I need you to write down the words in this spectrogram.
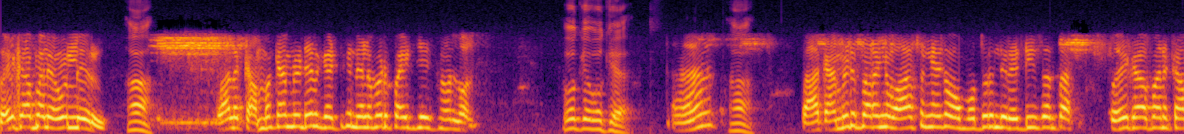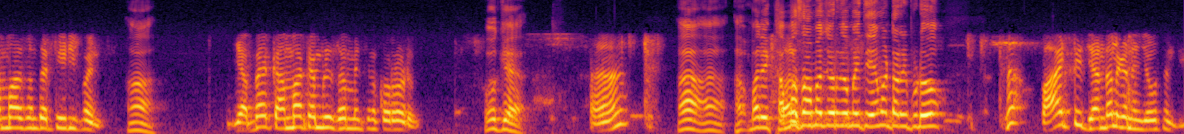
వైకాపాలు ఎవరు లేరు. వాళ్ళ కమ్మ కమ్యూనిటీలు గట్టిగా నిలబడి ఫైట్ చేసిన వాళ్ళు వాళ్ళు. ఓకే ఓకే. ఆ? కమ్యూనిటీ పరంగా వాస్తవంగా అయితే ఒక ముద్ర ఉంది రెడ్డిస్ అంతా వైకాపాని కమ్మాస్ అంతా టీడీపీ అని. ఈ అబ్బాయి కమ్మ కమ్యూనిటీ సంబంధించిన కుర్రోడు. ఓకే. మరి కమ్మ సామాజిక వర్గం అయితే ఏమంటారు ఇప్పుడు? పార్టీ జనరల్గా నేను చెబుతుంది.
